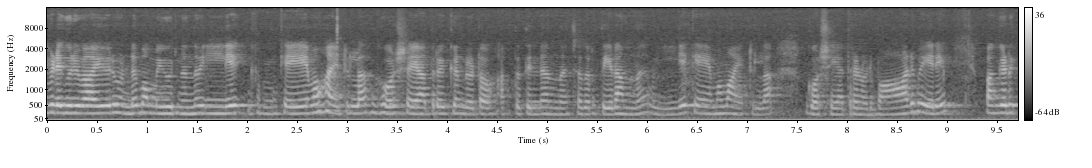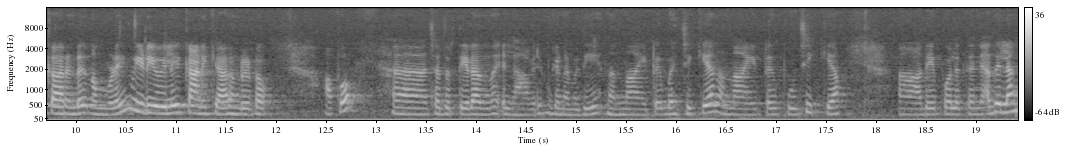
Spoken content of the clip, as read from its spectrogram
ഇവിടെ ഗുരുവായൂരും ഉണ്ട് മമ്മയൂരിൽ നിന്ന് വലിയ കേമമായിട്ടുള്ള ഘോഷയാത്രയൊക്കെ ഉണ്ട് കേട്ടോ. അത്തത്തിന്റെ അന്ന് ചതുർത്ഥിയുടെ അന്ന് വലിയ കേമമായിട്ടുള്ള ഘോഷയാത്രയാണ്. ഒരുപാട് പേര് പങ്കെടുക്കാറുണ്ട് നമ്മുടെ വീഡിയോയിൽ കാണിക്കാറുണ്ട് കേട്ടോ. അപ്പോൾ ചതുർത്ഥിയുടെ അന്ന് എല്ലാവരും ഗണപതിയെ നന്നായിട്ട് ഭജിക്കുക നന്നായിട്ട് പൂജിക്കുക. അതേപോലെ തന്നെ. അതെല്ലാം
